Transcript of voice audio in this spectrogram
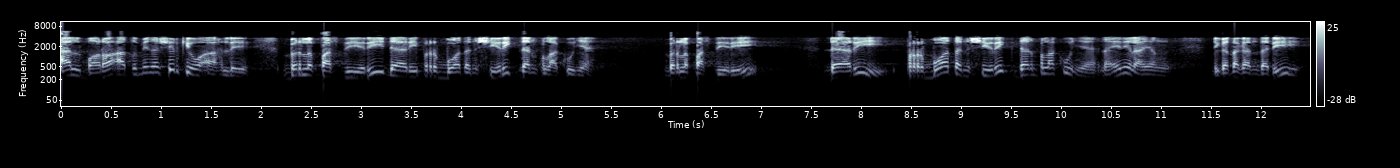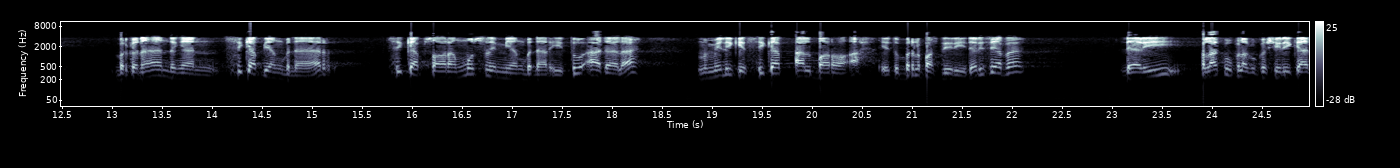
al-bara'atu minasyirki wa ahli. Berlepas diri dari perbuatan syirik dan pelakunya. Berlepas diri dari perbuatan syirik dan pelakunya. Nah inilah yang dikatakan tadi berkenaan dengan sikap yang benar. Sikap seorang muslim yang benar itu adalah memiliki sikap al-bara'ah. Itu berlepas diri. Dari siapa? dari pelaku-pelaku kesyirikan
